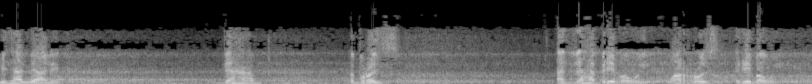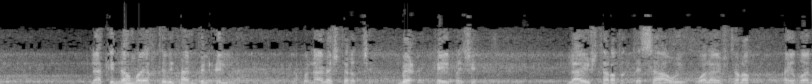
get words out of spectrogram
مثال ذلك. ذهب برز. الذهب ربوي والرز ربوي. لكنهما يختلفان في العلة. نقول لا نشترط شيء. بع كيف شئت. لا يشترط التساوي ولا يشترط أيضا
